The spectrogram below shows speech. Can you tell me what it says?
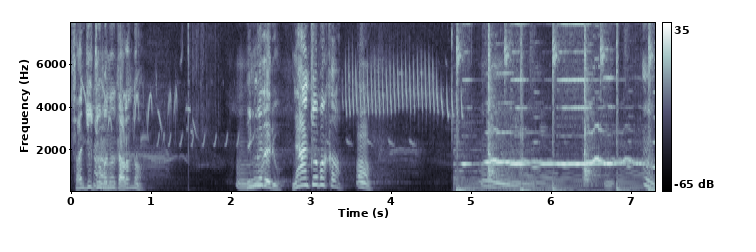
സഞ്ചി ചുമന്ന് തളർന്നോ ഇങ്ങ് തരൂ ഞാൻ ചുമക്കാം ഉം. ഉം. ഉം.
